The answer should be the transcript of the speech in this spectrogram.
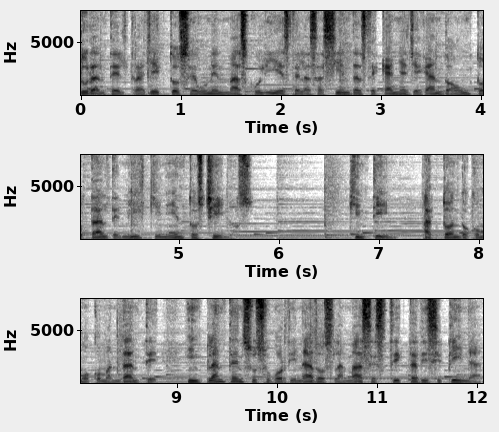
Durante el trayecto se unen más culíes de las haciendas de caña llegando a un total de 1.500 chinos. Quintín, actuando como comandante, implanta en sus subordinados la más estricta disciplina,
